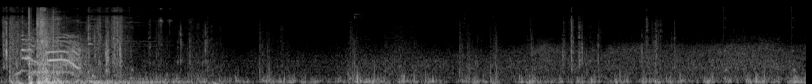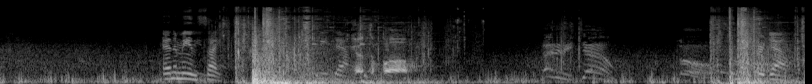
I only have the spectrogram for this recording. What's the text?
Sniper! Enemy in sight. Enemy down. Got the bomb. Oh. Sniper down. Sniper!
